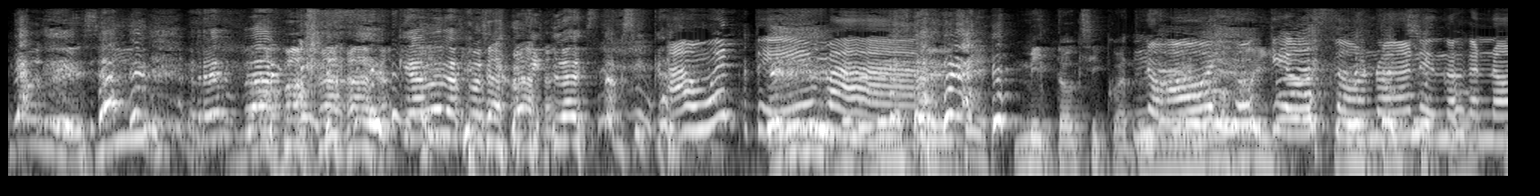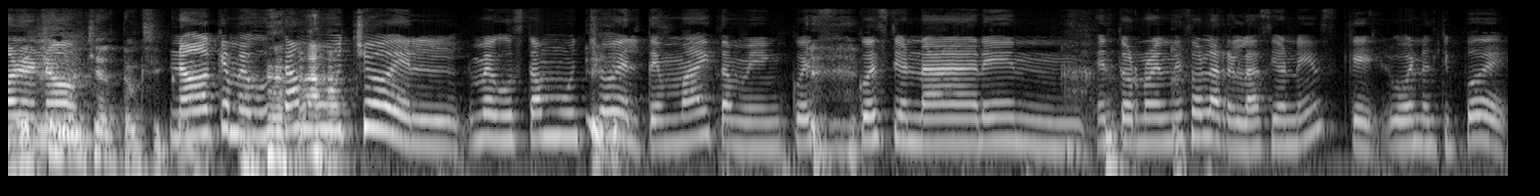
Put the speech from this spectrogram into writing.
acabas de decir? Red flag. que habla de las masculinidades tóxicas. Amo el tema. mi tóxico a tu No, no, qué oso. No hagan tóxico. no, no, no, no. que me gusta mucho el, me gusta mucho el tema y también cues- cuestionar en, en torno a eso las relaciones, que, bueno, el tipo de,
